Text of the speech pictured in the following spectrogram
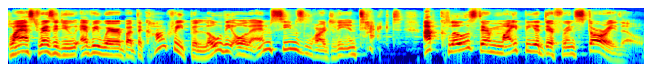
Blast residue everywhere, but the concrete below the OLM seems largely intact. Up close, there might be a different story though.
